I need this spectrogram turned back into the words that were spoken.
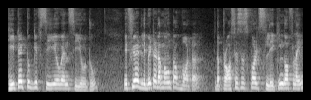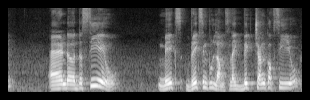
heated to give CaO and CO2. If you had limited amount of water, the process is called slaking of lime and uh, the CaO makes breaks into lumps like big chunk of CaO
